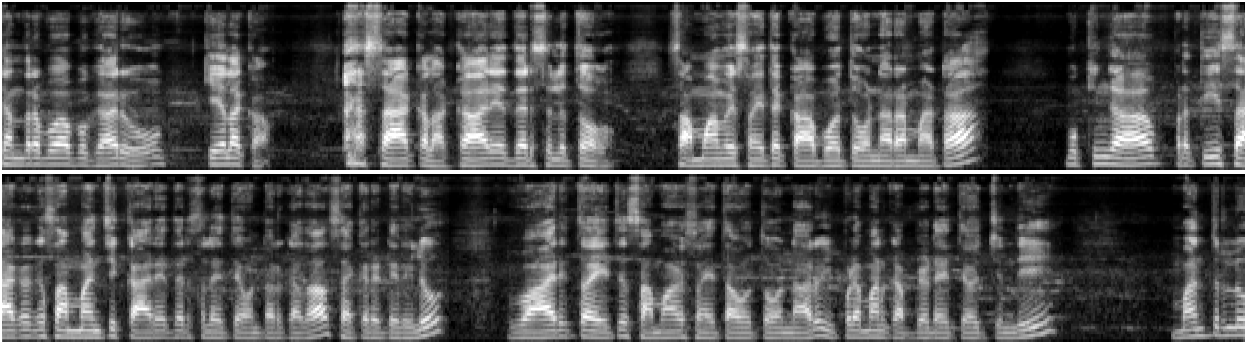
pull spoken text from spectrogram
చంద్రబాబు గారు కీలక శాఖల కార్యదర్శులతో సమావేశం అయితే కాబోతూ ఉన్నారన్నమాట. ముఖ్యంగా ప్రతి శాఖకు సంబంధించి కార్యదర్శులు అయితే ఉంటారు కదా సెక్రటరీలు. వారితో అయితే సమావేశం అయితే అవుతూ ఉన్నారు. ఇప్పుడే మనకు అప్డేట్ అయితే వచ్చింది. మంత్రులు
